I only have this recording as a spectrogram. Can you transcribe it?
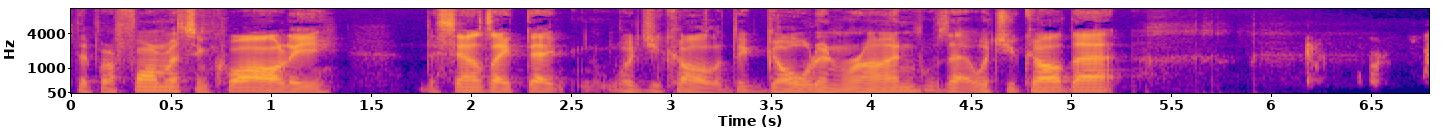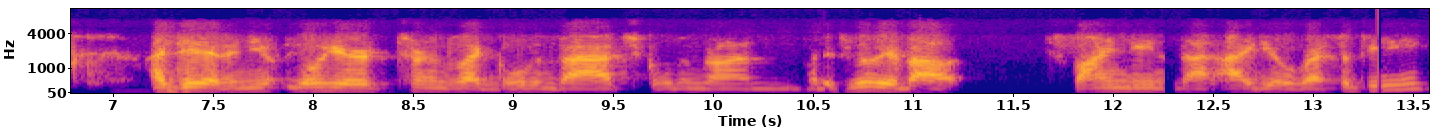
The performance and quality. That sounds like that. What you call it? The golden run. Was that what you called that? I did, and you, will hear terms like golden batch, golden run, but it's really about finding that ideal recipe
